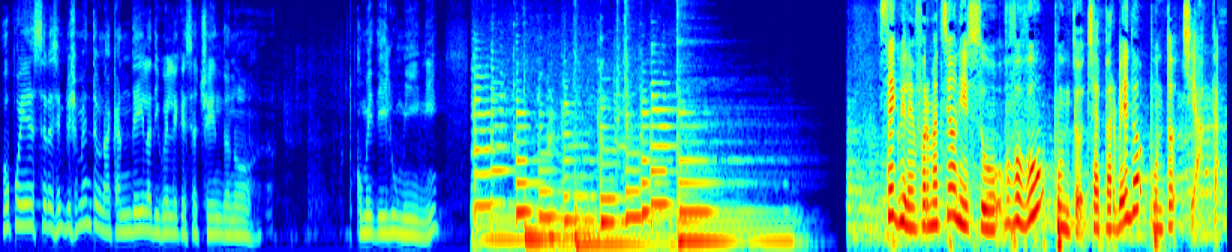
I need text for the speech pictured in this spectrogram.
o puoi essere semplicemente una candela di quelle che si accendono come dei lumini. Segui le informazioni su www.cepparbedo.ch.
